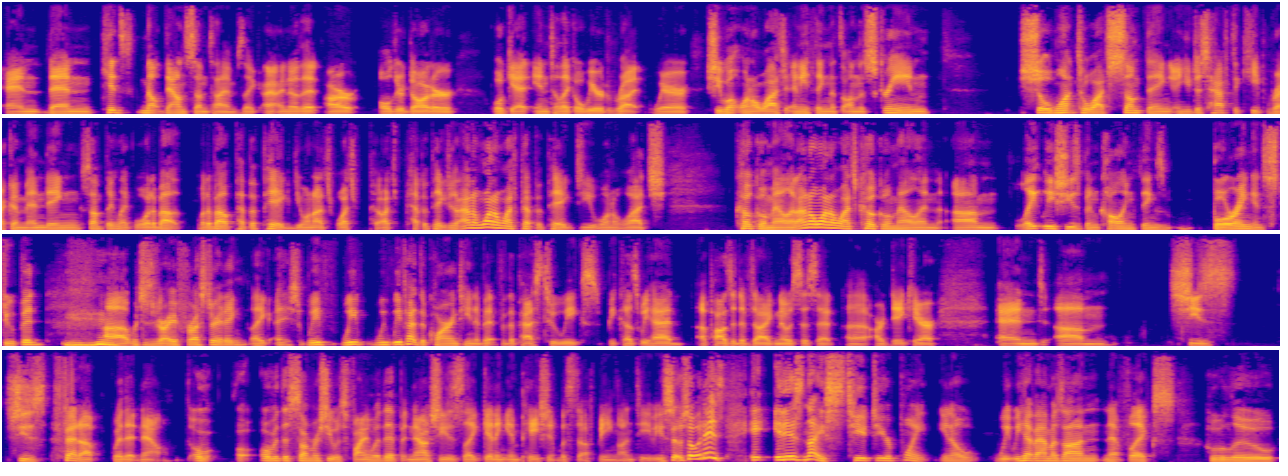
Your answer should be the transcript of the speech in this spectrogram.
and then kids melt down sometimes. Like I, I know that our older daughter will get into like a weird rut where she won't want to watch anything that's on the screen. She'll want to watch something, and you just have to keep recommending something. Like, what about what about Peppa Pig? Do you want to watch watch Peppa Pig? Like, I don't want to watch Peppa Pig. Do you want to watch Coco Melon? I don't want to watch Coco Melon. Um, lately, she's been calling things boring and stupid, uh, which is very frustrating. Like we've we've we- we've had to quarantine a bit for the past two weeks because we had a positive diagnosis at uh, our daycare, and um, she's she's fed up with it now. Over, over the summer, she was fine with it, but now she's like getting impatient with stuff being on TV. So so it is it, it is nice to to your point. You know, we we have Amazon, Netflix, Hulu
